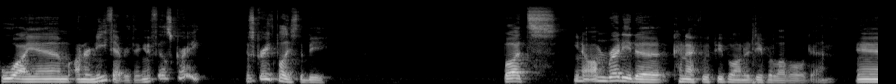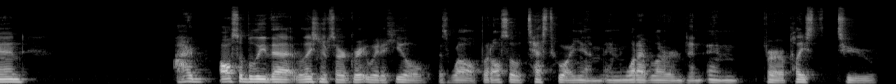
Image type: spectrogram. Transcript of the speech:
who I am underneath everything. And it feels great. It's a great place to be. But, you know, I'm ready to connect with people on a deeper level again. And I also believe that relationships are a great way to heal as well, but also test who I am and what I've learned and, and for a place to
